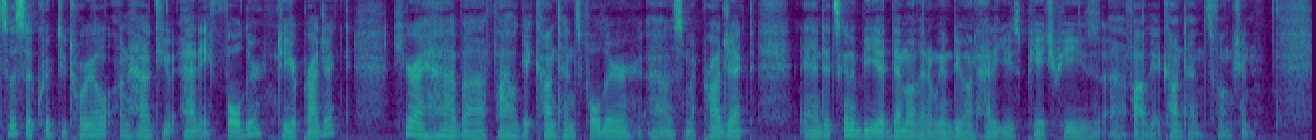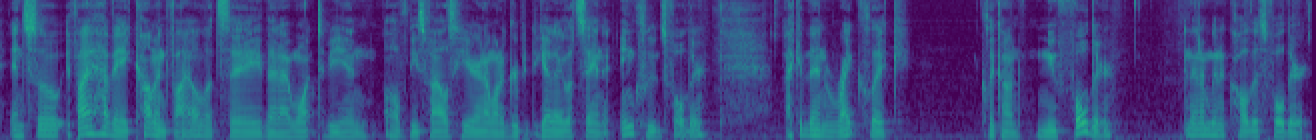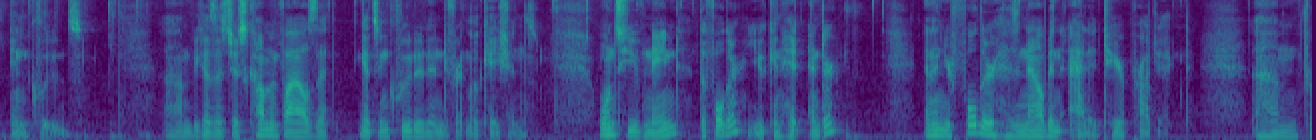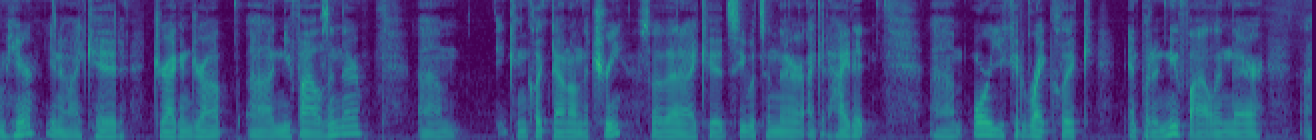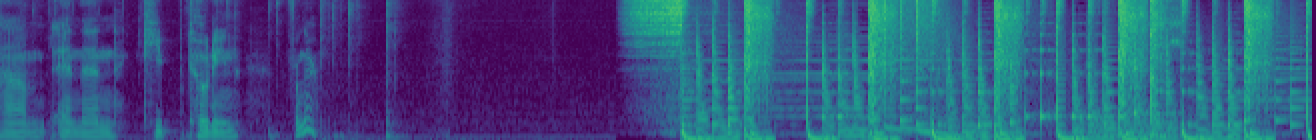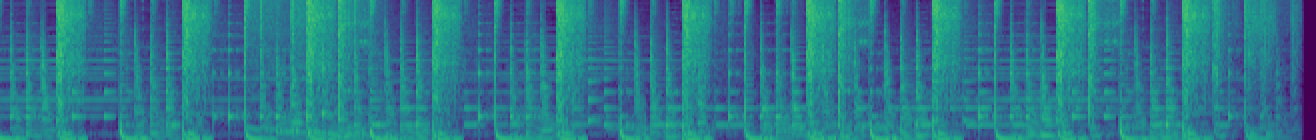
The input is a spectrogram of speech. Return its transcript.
So this is a quick tutorial on how to add a folder to your project. Here I have a file get contents folder, uh, this is my project, and it's going to be a demo that I'm going to do on how to use PHP's uh, file get contents function. And so if I have a common file, let's say that I want to be in all of these files here and I want to group it together, let's say in an includes folder, I could then right click, click on new folder, and then I'm going to call this folder includes um, because it's just common files that gets included in different locations. Once you've named the folder, you can hit enter, and then your folder has now been added to your project. Um, from here, you know, I could drag and drop uh, new files in there. Um, you can click down on the tree so that I could see what's in there. I could hide it, um, or you could right click and put a new file in there, um, and then keep coding from there.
